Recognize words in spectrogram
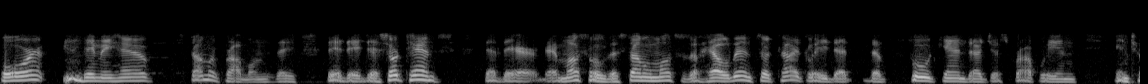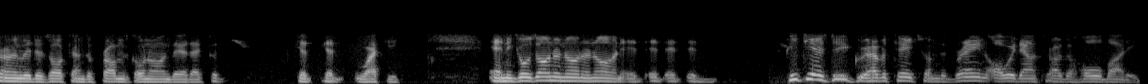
Or they may have stomach problems. They they they they're so tense that their their muscles, their stomach muscles, are held in so tightly that the food can't digest properly, and internally there's all kinds of problems going on there that could get get wacky. And it goes on and on and on. It it it, it PTSD gravitates from the brain all the way down throughout the whole body.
